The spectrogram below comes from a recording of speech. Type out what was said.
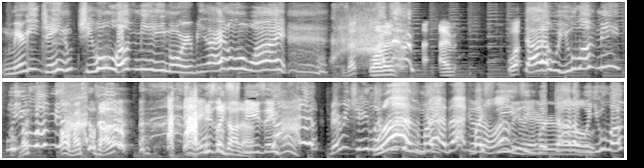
Mary Jane, she won't love me anymore. I don't know why. Is that? Well, there's. I, I What? Dada, will you love me? Will you love me? Oh, am I still Dada? I am He's still like Dada. sneezing. Dada, Mary Jane left me What? because of my, I'm not my gonna love you sneezing, but Dada, will you love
